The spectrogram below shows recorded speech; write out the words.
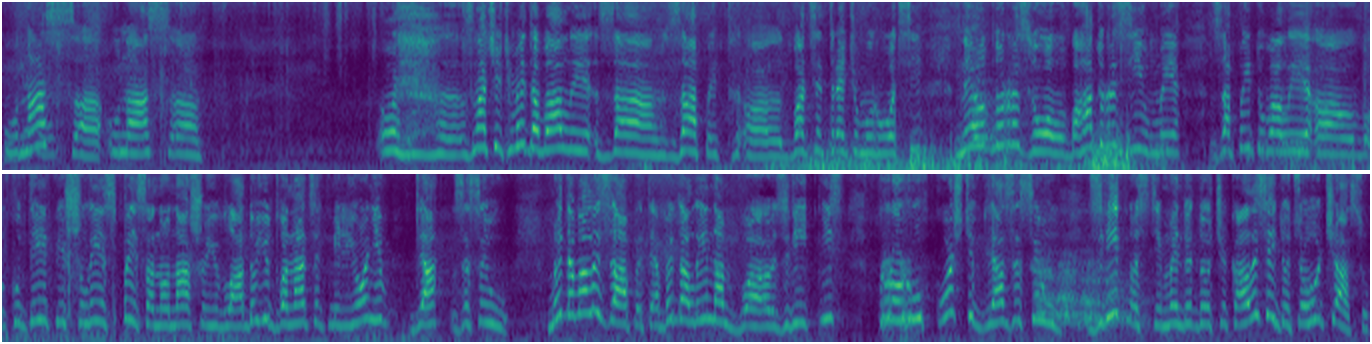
У нас, е, у нас, е, ой, е, значить, ми давали за запит у 23-му році неодноразово, багато разів ми запитували, е, куди пішли списано нашою владою 12 мільйонів для ЗСУ. Ми давали запити, аби дали нам е, звітність про рух коштів для ЗСУ. Звітності ми не дочекалися і до цього часу.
